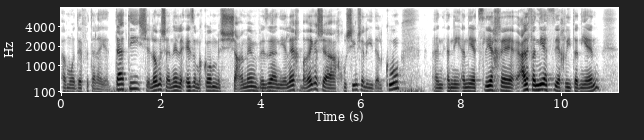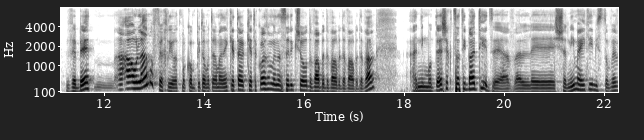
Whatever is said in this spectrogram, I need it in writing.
המועדפת עליי. ידעתי שלא משנה לאיזה מקום משעמם וזה אני אלך, ברגע שהחושים שלי ידלקו, אני, אני, אני אצליח, א', אני אצליח להתעניין, וב' העולם הופך להיות מקום פתאום יותר מעניין, כי אתה, כי אתה כל הזמן מנסה לקשור דבר בדבר בדבר בדבר. אני מודה שקצת איבדתי את זה, אבל uh, שנים הייתי מסתובב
